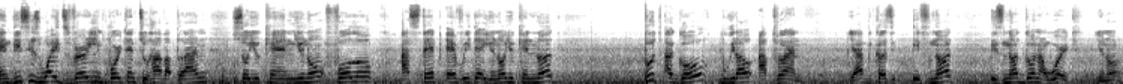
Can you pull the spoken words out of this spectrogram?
and this is why it's very important to have a plan so you can you know follow a step every day. You know you cannot put a goal without a plan yeah? Because if not it's not gonna work you know?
